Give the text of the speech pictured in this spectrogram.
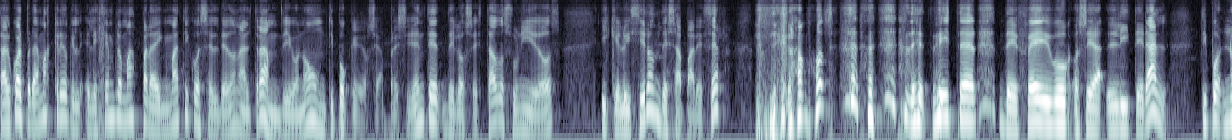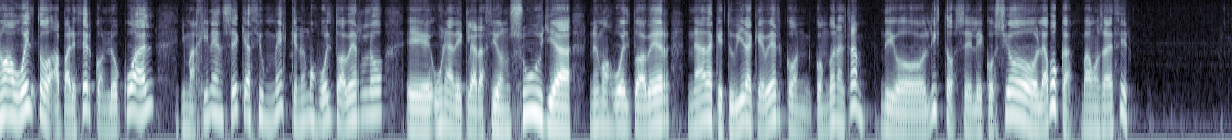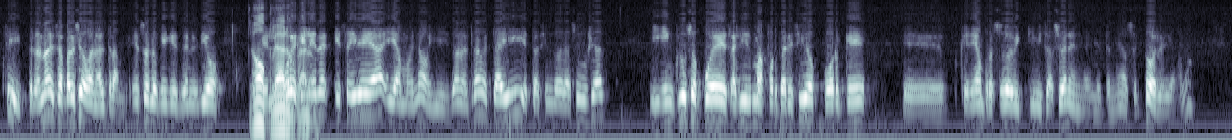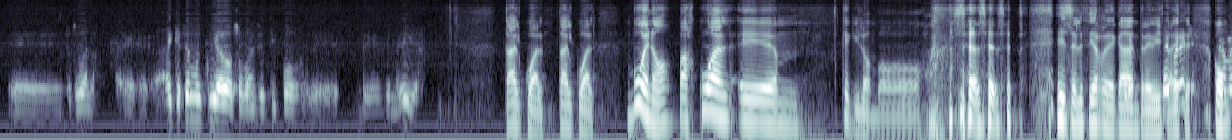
Tal cual, pero además creo que el, ejemplo más paradigmático es el de Donald Trump, digo, ¿no? Un tipo que, o sea, presidente de los Estados Unidos y que lo hicieron desaparecer digamos, de Twitter, de Facebook, o sea, literal. Tipo, no ha vuelto a aparecer, con lo cual, imagínense que hace un mes que no hemos vuelto a verlo, eh, una declaración suya, no hemos vuelto a ver nada que tuviera que ver con, con Donald Trump. Digo, listo, se le cosió la boca, vamos a decir. Sí, pero no desapareció Donald Trump. Eso es lo que hay que tener, digo, no, claro, puede generar esa idea, digamos, no, y Donald Trump está ahí, está haciendo de las suyas, e incluso puede salir más fortalecido porque eh, genera un proceso de victimización en, determinados sectores, digamos, ¿no? Eh, entonces, bueno, eh, hay que ser muy cuidadoso con ese tipo de, medidas. Tal cual, tal cual. Bueno, Pascual, eh, qué quilombo. es el cierre de cada entrevista. Con,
